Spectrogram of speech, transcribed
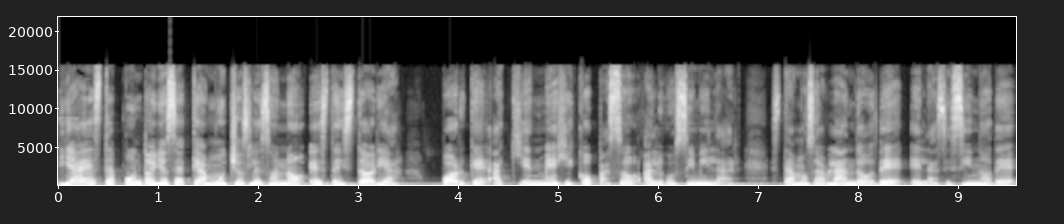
Y a este punto yo sé que a muchos les sonó esta historia, porque aquí en México pasó algo similar. Estamos hablando de el asesino de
